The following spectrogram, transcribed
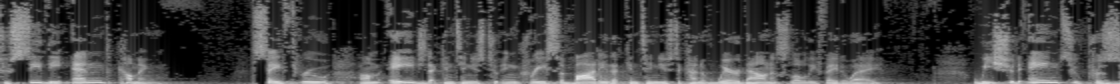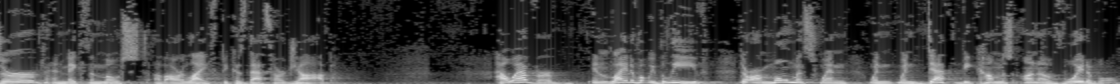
to see the end coming, say through um, age that continues to increase, a body that continues to kind of wear down and slowly fade away, we should aim to preserve and make the most of our life because that's our job. However, in light of what we believe, there are moments when, when, when death becomes unavoidable.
